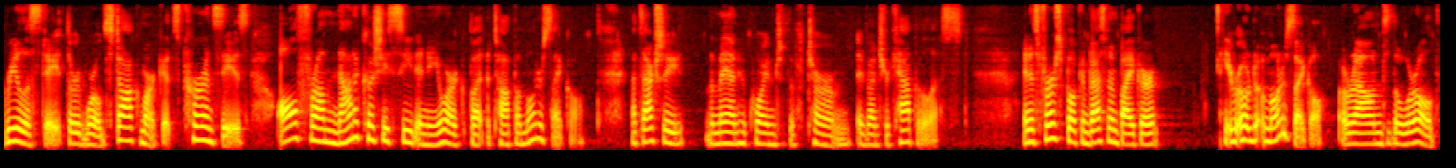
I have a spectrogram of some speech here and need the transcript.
real estate, third world stock markets, currencies, all from not a cushy seat in New York, but atop a motorcycle. That's actually the man who coined the term adventure capitalist. In his first book, Investment Biker, he rode a motorcycle around the world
